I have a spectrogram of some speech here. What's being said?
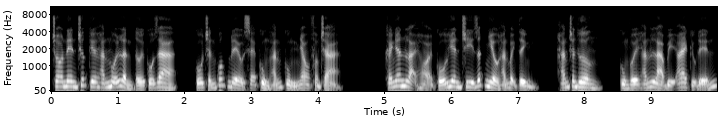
Cho nên trước kia hắn mỗi lần tới cố gia, cố Trấn Quốc đều sẽ cùng hắn cùng nhau phẩm trà. Khánh Nhân lại hỏi cố Hiên Chi rất nhiều hắn bệnh tình, hắn chân thương, cùng với hắn là bị ai cứu đến,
